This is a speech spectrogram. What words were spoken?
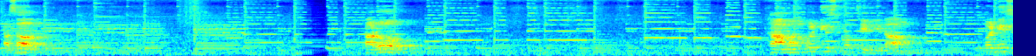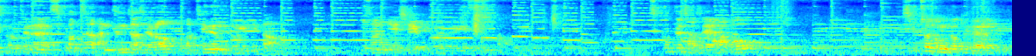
다섯. 바로 다음은 홀딩 스쿼트입니다. 홀딩 스쿼트는 스쿼트 앉은 자세로 버티는 운동입니다. 우선 예시를 보여드리겠습니다. 스쿼트 자세 하고 10초 정도 기다려줍니다.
